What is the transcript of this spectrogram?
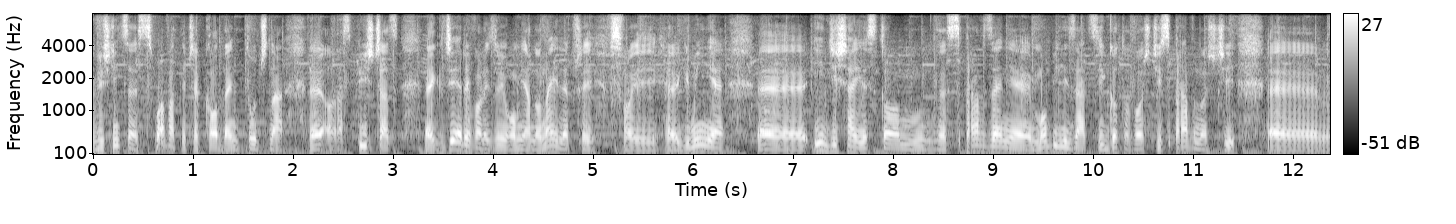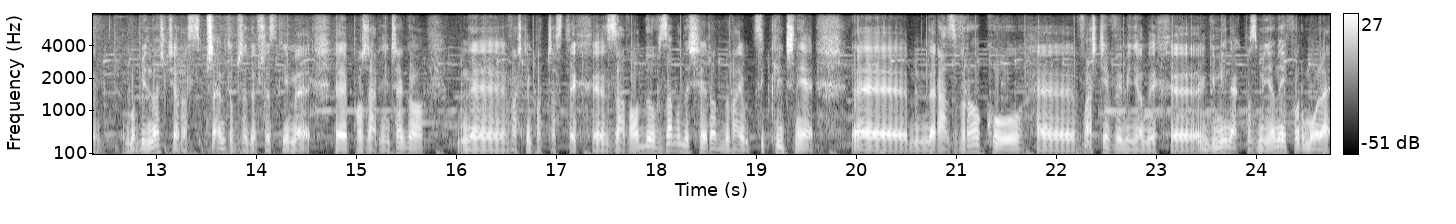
Wiśnice, Sławatyczek, Kodeń, Tuczna e, oraz Piszczac, e, gdzie rywalizują o miano najlepszej w swojej e, gminie. E, I dzisiaj jest to mm, sprawdzenie mobilizacji, gotowości, sprawności, e, mobilności oraz sprzętu przede wszystkim e, pożarniczego e, właśnie podczas tych zawodów. Zawody się odbywają cyklicznie, e, raz w roku, e, właśnie w wymienionych e, gminach, po zmienionej formule.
